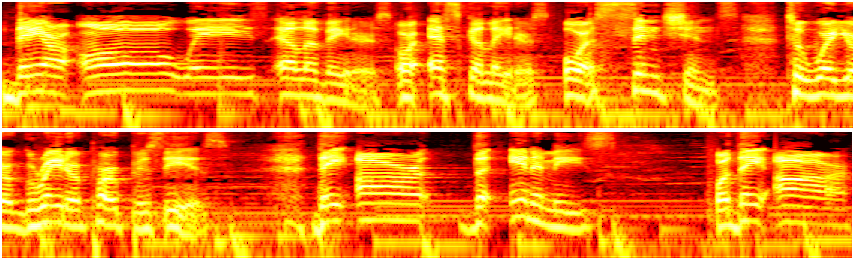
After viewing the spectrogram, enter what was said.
They are always elevators or escalators or ascensions to where your greater purpose is. They are the enemies or they are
